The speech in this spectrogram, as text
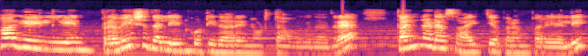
ಹಾಗೆ ಇಲ್ಲಿ ಏನ್ ಪ್ರವೇಶದಲ್ಲಿ ಏನ್ ಕೊಟ್ಟಿದ್ದಾರೆ ನೋಡ್ತಾ ಹೋಗೋದಾದ್ರೆ, ಕನ್ನಡ ಸಾಹಿತ್ಯ ಪರಂಪರೆಯಲ್ಲಿ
